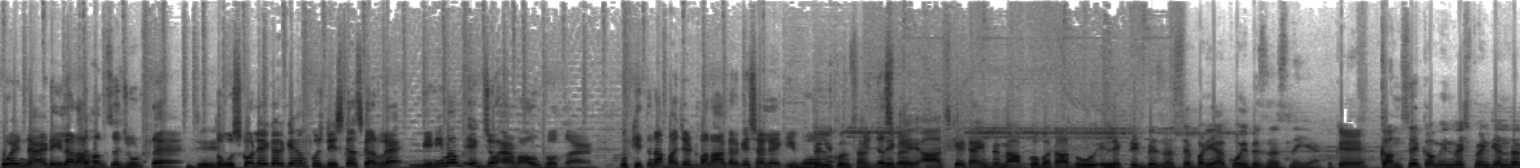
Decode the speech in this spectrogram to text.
कोई नया डीलर हमसे जुड़ते हैं तो उसको लेकर के हम कुछ डिस्कस कर ले मिनिमम एक जो अमाउंट होता है वो कितना बजट बना करके चले कि वो बिल्कुल सर। देखिए आज के टाइम पे मैं आपको बता दूँ इलेक्ट्रिक बिज़नेस से बढ़िया कोई बिज़नेस नहीं है। ओके okay. कम से कम इन्वेस्टमेंट के अंदर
